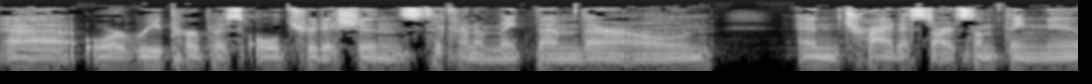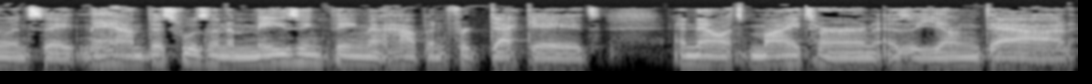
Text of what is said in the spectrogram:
uh, or repurpose old traditions to kind of make them their own and try to start something new and say, man, this was an amazing thing that happened for decades. And now it's my turn as a young dad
